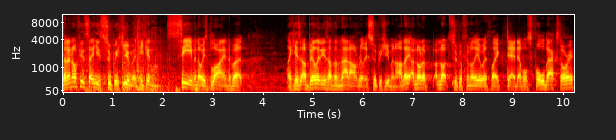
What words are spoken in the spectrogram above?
Because I don't know if you'd say he's superhuman. He can see even though he's blind, but like his abilities other than that aren't really superhuman, are they? I'm not a I'm not super familiar with like Daredevil's full backstory.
